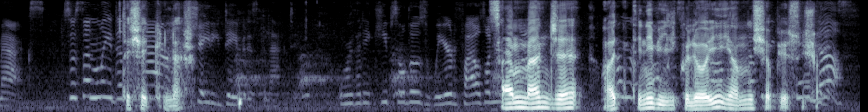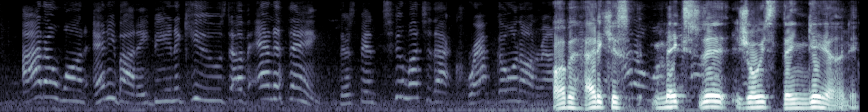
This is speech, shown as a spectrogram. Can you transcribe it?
Max. Teşekkürler. Sen bence haddini bil Chloe yanlış yapıyorsun şu an. Abi herkes I don't want Max'le Joyce denge yani.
